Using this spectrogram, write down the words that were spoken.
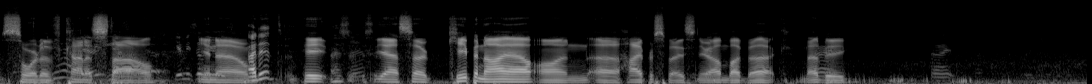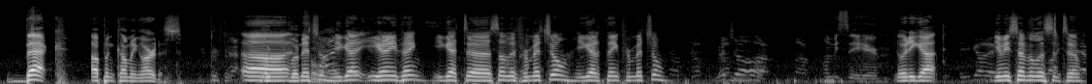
sort of kind of style. You know, I did- He, yeah. So keep an eye out on uh, Hyperspace, new album by Beck. That'd be Beck, up and coming artist. Uh, Look- look Mitchell, you got you got anything? You got uh, something for Mitchell? You got a thing for Mitchell? Mitchell? Let me see here. What do you got? Give me something to listen to.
